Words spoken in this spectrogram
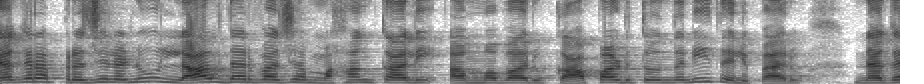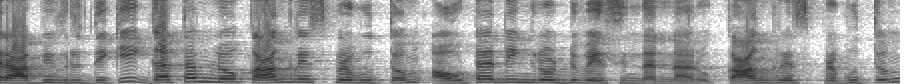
నగర ప్రజలను లాల్ దర్వాజా మహంకాళి అమ్మవారు కాపాడుతోందని తెలిపారు. నగర అభివృద్ధికి గతంలో కాంగ్రెస్ ప్రభుత్వం ఔటర్ రింగ్ రోడ్డు వేసిందన్నారు. కాంగ్రెస్ ప్రభుత్వం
